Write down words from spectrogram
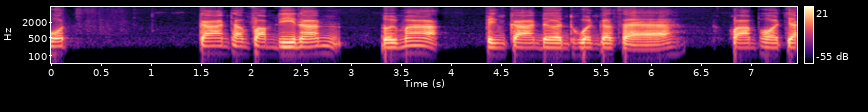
คต การทำความดีนั้น โดยมากเป็นการเดินทวนกระแส ความพอใจ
